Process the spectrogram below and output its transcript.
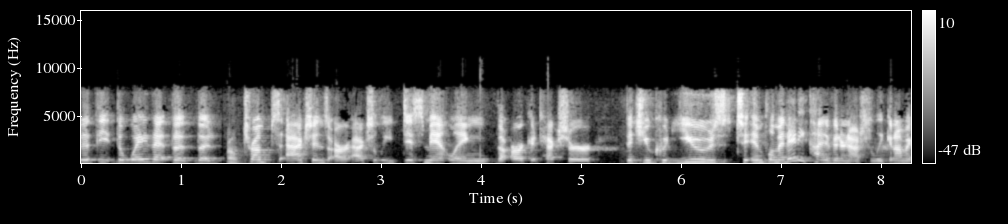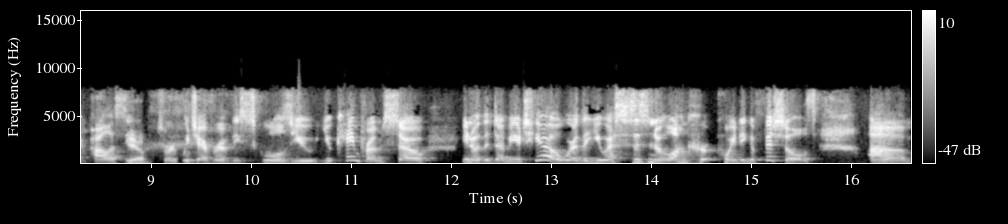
that the the way that the the oh. Trump's actions are actually dismantling the architecture that you could use to implement any kind of international economic policy, yeah. sort of whichever of these schools you you came from. So, you know, the WTO, where the U.S. is no longer appointing officials, um,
